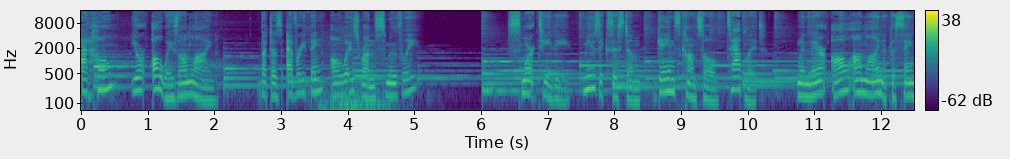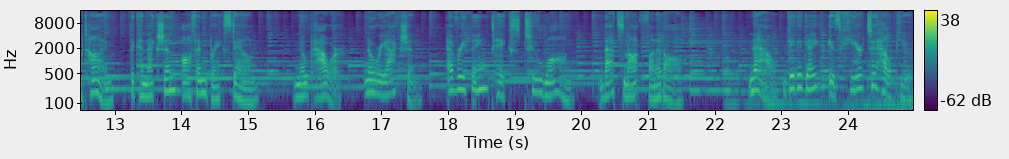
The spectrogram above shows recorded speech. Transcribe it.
At home, you're always online. But does everything always run smoothly? Smart TV, music system, games console, tablet. When they're all online at the same time, the connection often breaks down. No power, no reaction. Everything takes too long. That's not fun at all. Now, Gigagate is here to help you.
